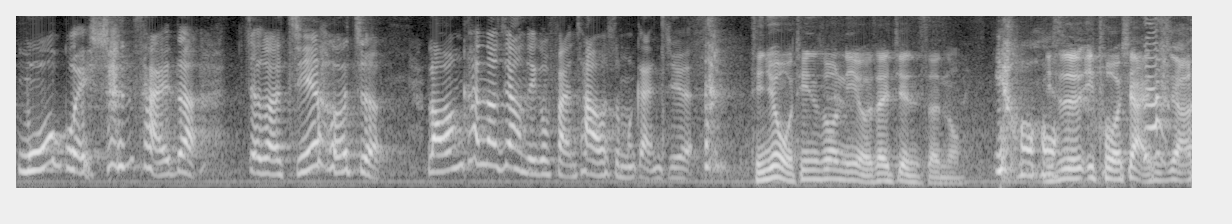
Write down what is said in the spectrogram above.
魔鬼身材的这个结合者。老王看到这样的一个反差有什么感觉？庭娟，我听说你有在健身哦。有。你是一脱下来是这样？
